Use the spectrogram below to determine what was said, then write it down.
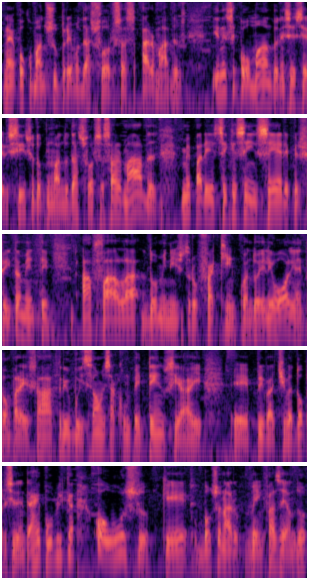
né, o comando supremo das Forças Armadas. E nesse comando, nesse exercício do comando das Forças Armadas, me parece que se insere perfeitamente a fala do ministro Fachin. Quando ele olha, então, para essa atribuição, essa competência aí, eh, privativa do presidente da República, o uso que o Bolsonaro vem fazendo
